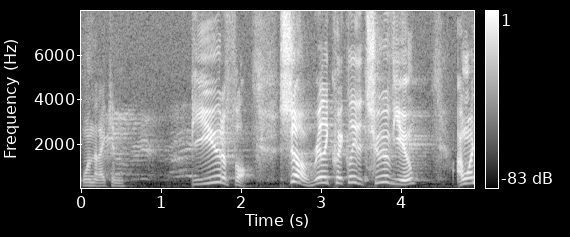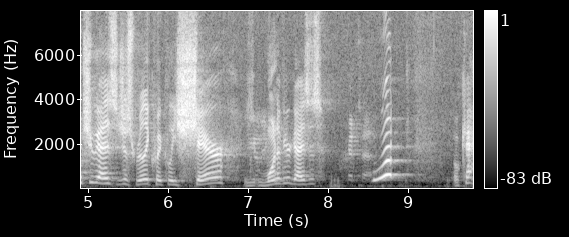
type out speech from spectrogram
One that I can. Beautiful. So, really quickly, the two of you, I want you guys to just really quickly share one of your guys's. Whoop. Okay.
